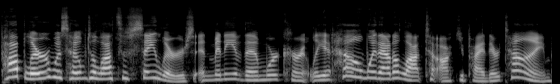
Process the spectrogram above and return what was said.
Poplar was home to lots of sailors, and many of them were currently at home without a lot to occupy their time,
